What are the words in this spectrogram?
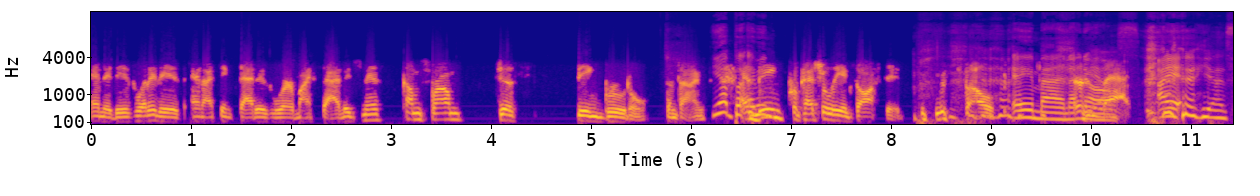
and it is what it is, and I think that is where my savageness comes from, just being brutal sometimes. Yeah, but and I mean, being perpetually exhausted. so amen. I know. that. I yes.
